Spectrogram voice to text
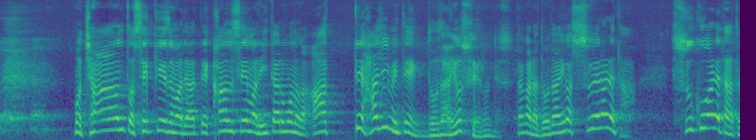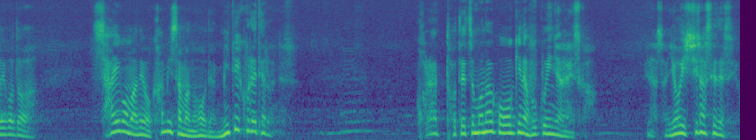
もうちゃんと設計図まであって、完成まで至るものがあって初めて土台を据えるんです。だから土台が据えられた、救われたということは、最後までを神様の方では見てくれてるんです。これはとてつもなく大きな福音じゃないですか皆さん良い知らせですよ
